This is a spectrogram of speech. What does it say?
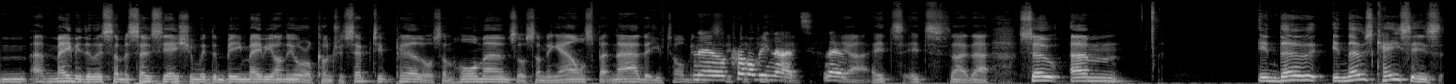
m- uh, maybe there was some association with them being maybe on the oral contraceptive pill or some hormones or something else. But now that you've told me, no, probably not. No, yeah, it's it's like that. So, um, in those in those cases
